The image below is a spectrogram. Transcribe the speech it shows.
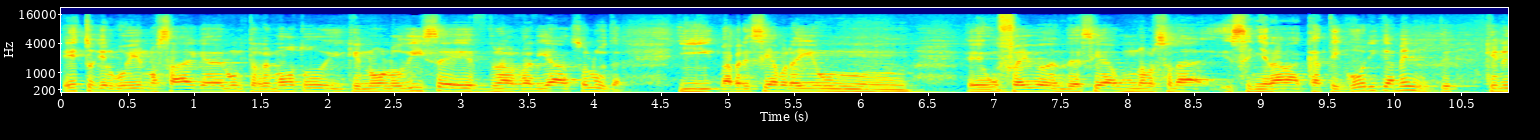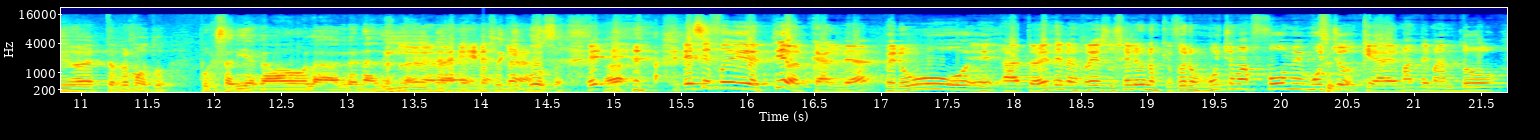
esto que el gobierno sabe que va a haber un terremoto y que no lo dice es una realidad absoluta. Y aparecía por ahí un eh, un Facebook donde decía una persona señalaba categóricamente que no iba a haber terremoto porque se había acabado la granadina, La granadina, no sé claro. qué cosa. Eh, Ah, Ese fue divertido, alcalde, ¿ah? pero hubo eh, a través de las redes sociales unos que fueron mucho más fome, mucho que además demandó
